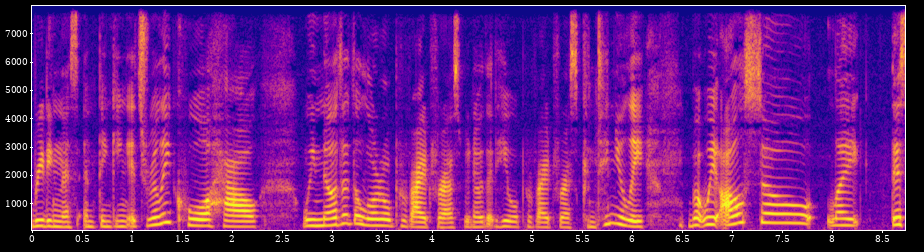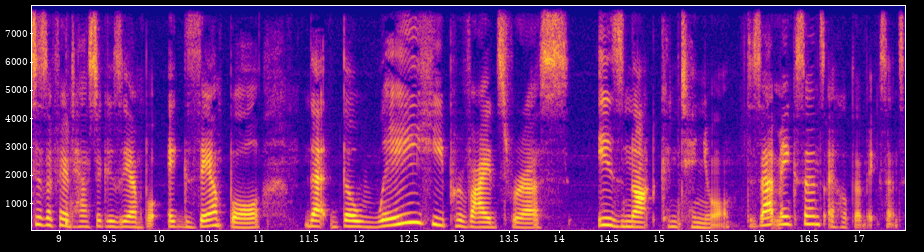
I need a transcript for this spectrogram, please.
reading this and thinking it's really cool how we know that the Lord will provide for us. We know that He will provide for us continually, but we also like this is a fantastic example example that the way He provides for us is not continual. Does that make sense? I hope that makes sense.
